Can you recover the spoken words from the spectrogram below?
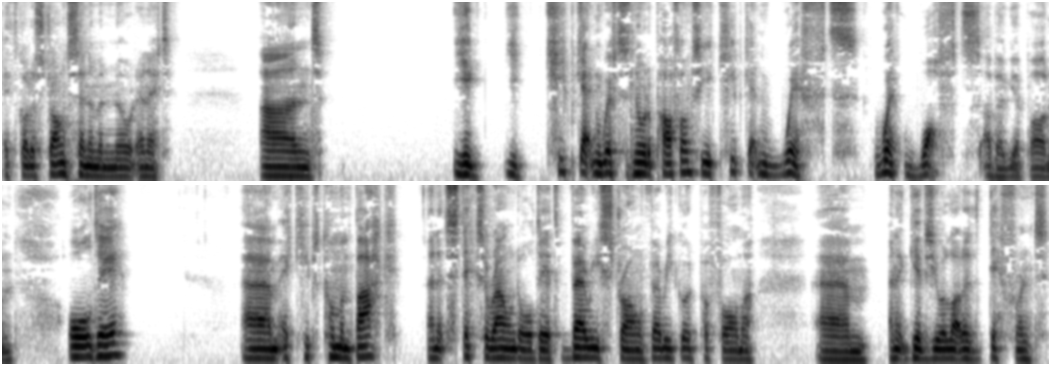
It's got a strong cinnamon note in it. And you you keep getting whiffs. There's no de parfum, so you keep getting whiffs, whiff, wafts, I beg your pardon, all day. Um, it keeps coming back and it sticks around all day. It's very strong, very good performer. Um, and it gives you a lot of different,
